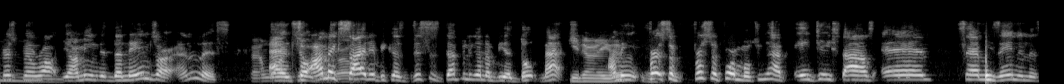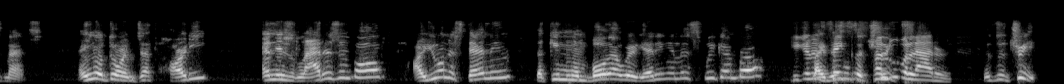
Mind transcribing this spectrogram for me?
Chris Hmm. Benoit. You know, I mean, the, the names are endless, And, and so I'm excited because this is definitely going to be a dope match. You know what I mean, first and first and foremost, you have AJ Styles and Sami Zayn in this match, and you're gonna throw in Jeff Hardy, and there's ladders involved. Are you understanding the Kimombo that we're getting in this weekend, bro? He's gonna Like, this take is the a treat. Ladder. This is a treat.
